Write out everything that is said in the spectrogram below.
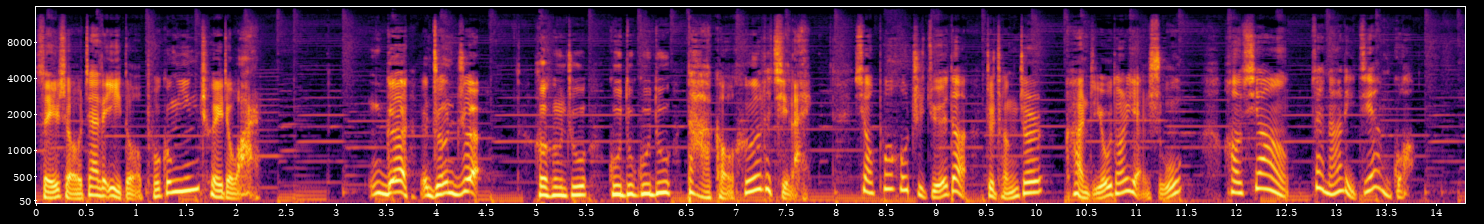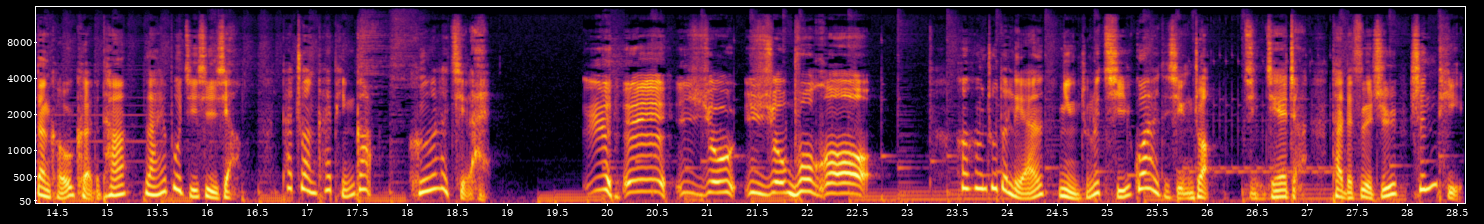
随手摘了一朵蒲公英吹着玩。给橙汁，哼哼猪咕嘟咕嘟大口喝了起来。小泼猴只觉得这橙汁儿看着有点眼熟，好像在哪里见过，但口渴的他来不及细想，他转开瓶盖喝了起来。小小泼猴，哼哼猪的脸拧成了奇怪的形状，紧接着他的四肢、身体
